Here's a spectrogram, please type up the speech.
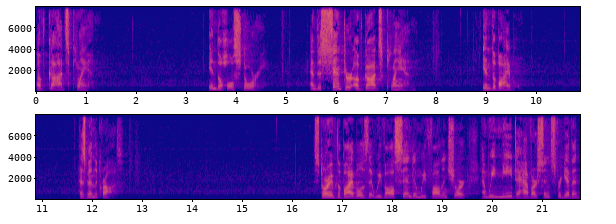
of God's plan in the whole story, and the center of God's plan in the Bible, has been the cross. Story of the Bible is that we've all sinned and we've fallen short, and we need to have our sins forgiven.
